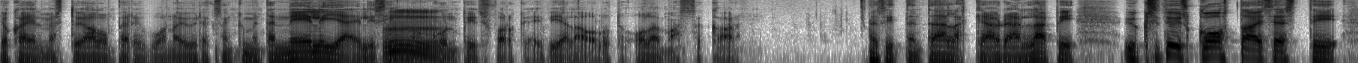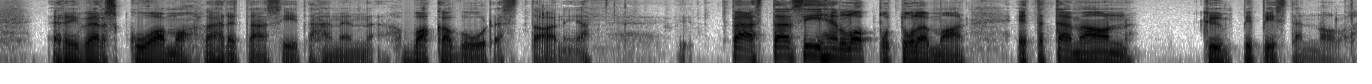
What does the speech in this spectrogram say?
joka ilmestyi alun perin vuonna 1994, eli silloin Mm. kun Pitchfork ei vielä ollut olemassakaan. Ja sitten täällä käydään läpi yksityiskohtaisesti Rivers Cuomo, lähdetään siitä hänen vakavuudestaan ja päästään siihen lopputulemaan, että tämä on 10.0.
